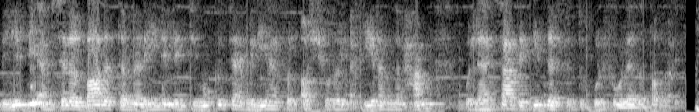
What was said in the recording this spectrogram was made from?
بيدي أمثلة لبعض التمارين اللي انت ممكن تعمليها في الأشهر الأخيرة من الحمل واللي هتساعدك جدا في الدخول في ولادة طبيعية.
